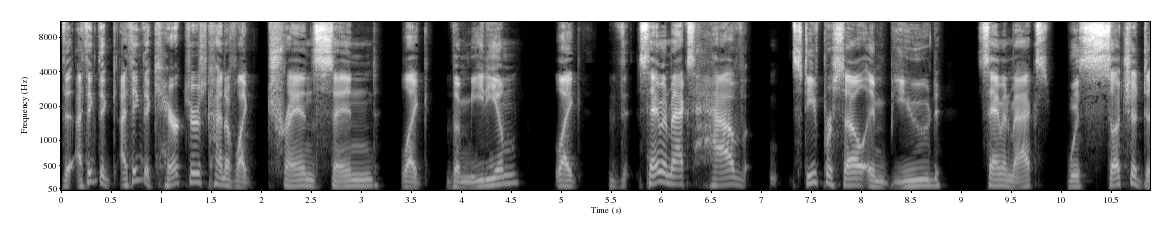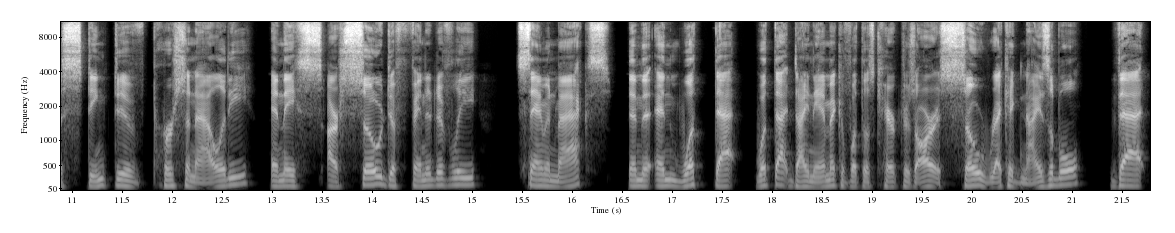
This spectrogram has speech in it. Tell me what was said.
the, I think the I think the characters kind of like transcend like the medium. Like the, Sam and Max have Steve Purcell imbued Sam and Max with such a distinctive personality, and they are so definitively Sam and Max, and the, and what that what that dynamic of what those characters are is so recognizable that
